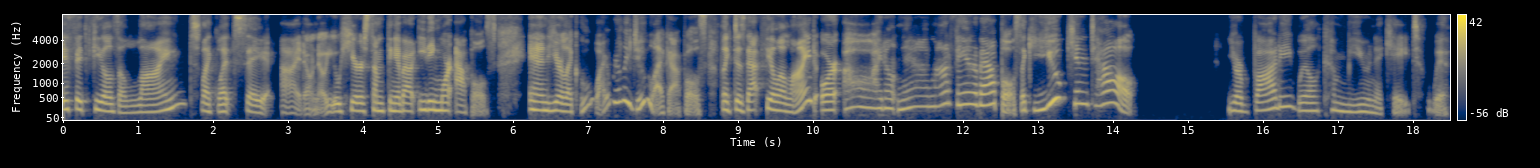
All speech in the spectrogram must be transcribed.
if it feels aligned, like let's say, I don't know, you hear something about eating more apples and you're like, oh, I really do like apples. Like, does that feel aligned? Or, oh, I don't know, I'm not a fan of apples. Like, you can tell your body will communicate with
